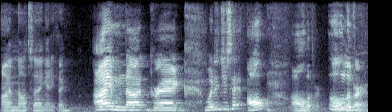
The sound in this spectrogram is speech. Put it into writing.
I'm not saying anything. I'm not Greg. What did you say? All Oliver. Oliver.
